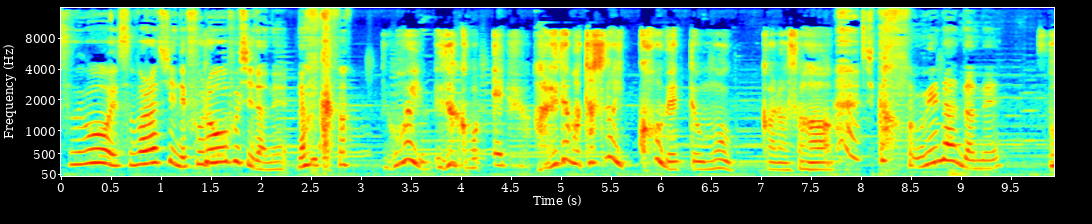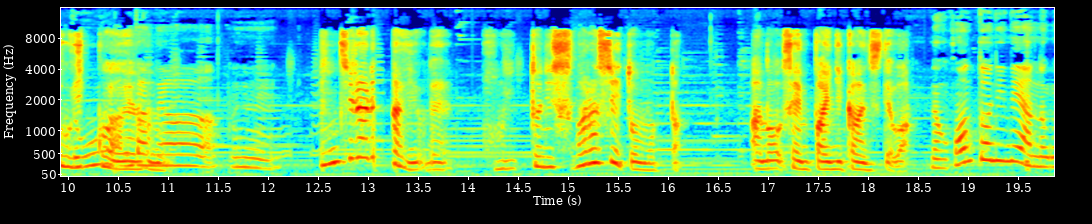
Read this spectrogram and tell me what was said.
すごい。素晴らしいね。不老不死だね。なんか。すごいよ。えなんかもうえあれで私の一個上って思うからさ。しかも上なんだね。そう一個上なんのだうん。信じられないよね。本当に素晴らしいと思った。あの先輩に関しては。なんか本当にねあの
